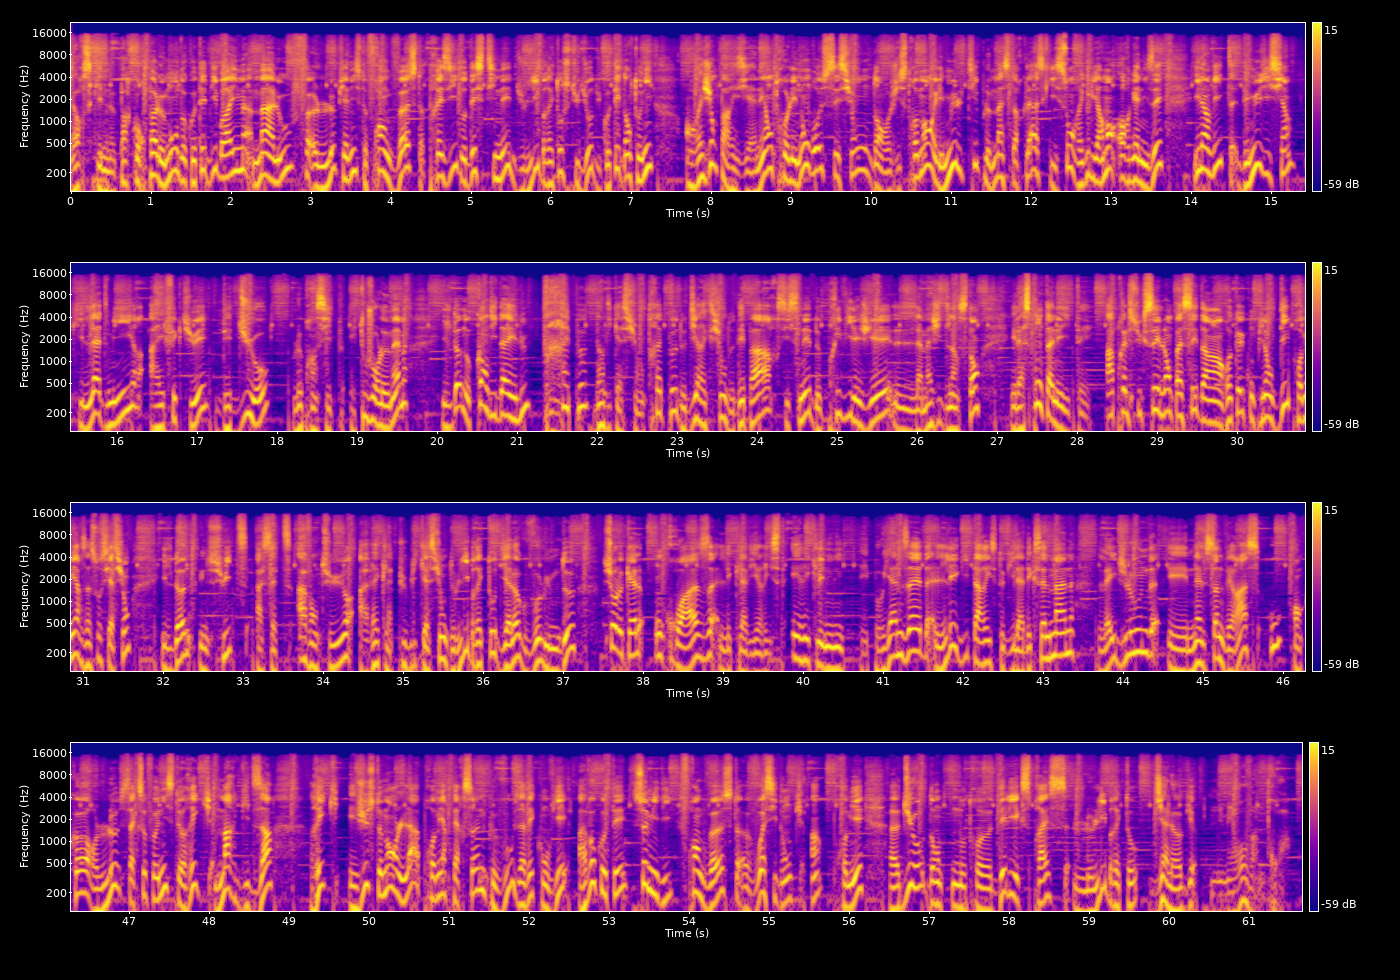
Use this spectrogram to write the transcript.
Lorsqu'il ne parcourt pas le monde aux côtés d'Ibrahim Mahalouf, le pianiste Frank Wust préside aux destinées du libretto studio du côté d'Anthony en région parisienne. Et entre les nombreuses sessions d'enregistrement et les multiples masterclass qui y sont régulièrement organisées, il invite des musiciens qui l'admirent à effectuer des duos. Le principe est toujours le même. Il donne aux candidats élus très peu d'indications, très peu de direction de départ, si ce n'est de privilégier la magie de l'instant et la spontanéité. Après le succès l'an passé d'un recueil compilant 10 premières associations, il donne une suite à cette aventure avec la publication de Libretto Dialogue Volume 2, sur lequel on croise les claviéristes Eric Lenini et Boyan Z, les guitaristes Gilad Exelman, Leij Lund et Nelson Veras, ou encore le saxophoniste Rick Margitza. Rick est justement la première personne que vous avez conviée à vos côtés ce midi, Frank Wust. Voici donc un premier euh, duo dans notre Daily Express, le libretto dialogue numéro 23.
